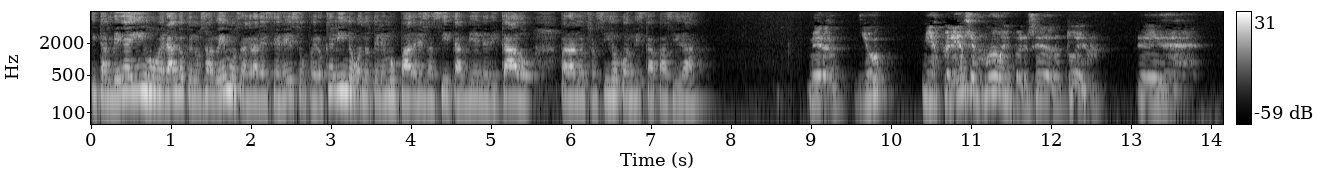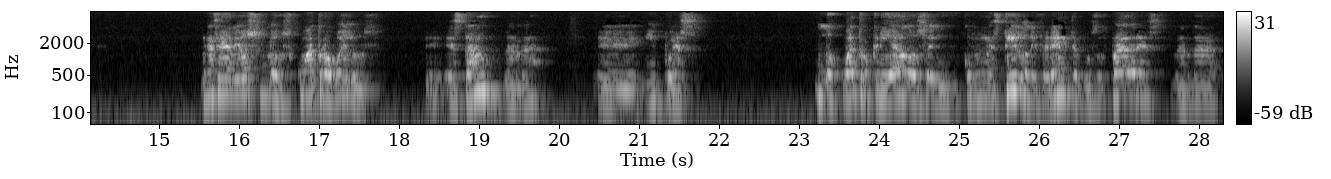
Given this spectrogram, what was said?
Y también hay hijos, Geraldo, que no sabemos agradecer eso, pero qué lindo cuando tenemos padres así también dedicados para nuestros hijos con discapacidad. Mira, yo, mi experiencia es muy parecida a la tuya. Eh, gracias a Dios, los cuatro abuelos eh, están, ¿verdad? Eh, y pues los cuatro criados con un estilo diferente por sus padres, ¿verdad?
